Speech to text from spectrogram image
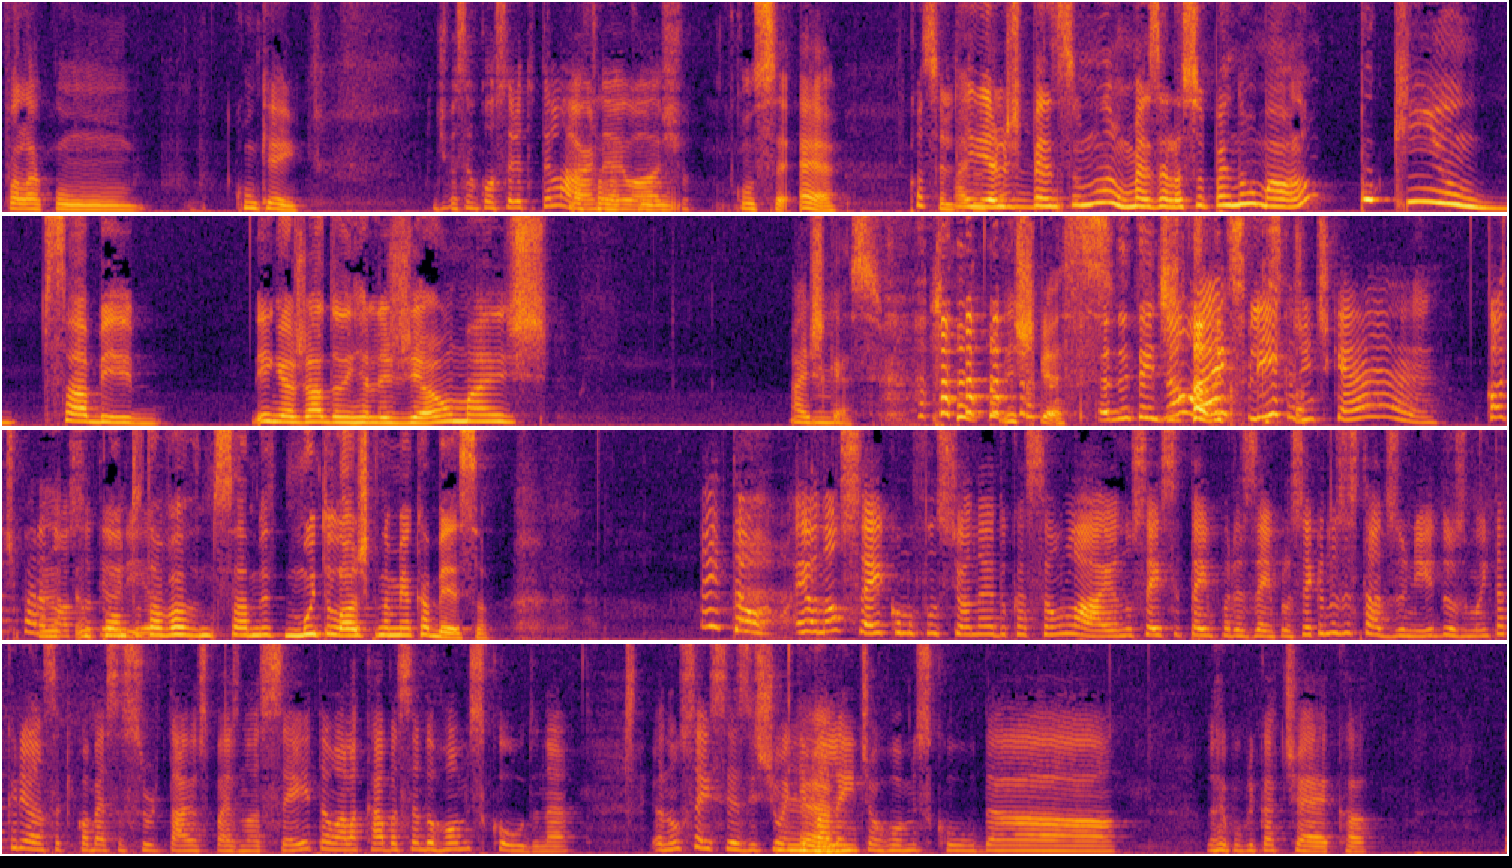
falar com. Com quem? Devia ser um conselho tutelar, né? Eu com- acho. Com ce- é. Conselho Aí tutelar. eles pensam, não, mas ela é super normal. Ela é um pouquinho, sabe, engajada em religião, mas. Ah, esquece. esquece. Eu não entendi Não, nada é, que você explica, a gente quer. Conte para nós É, sua o ponto teoria. tava, sabe, muito lógico na minha cabeça. Então, eu não sei como funciona a educação lá. Eu não sei se tem, por exemplo, eu sei que nos Estados Unidos, muita criança que começa a surtar e os pais não aceitam, ela acaba sendo homeschooled, né? Eu não sei se existe um equivalente ao homeschool da, da República Tcheca.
